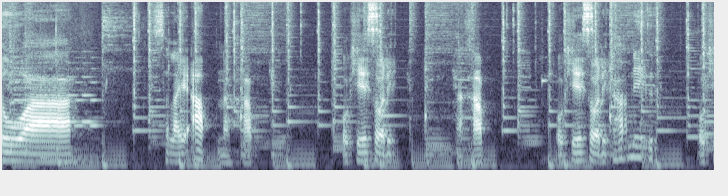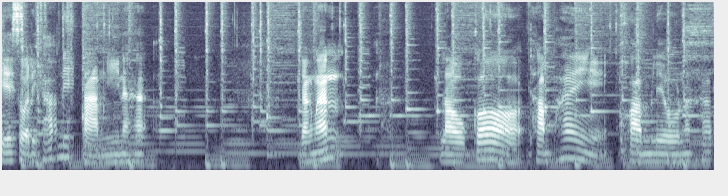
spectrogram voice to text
ตัวสไลด์อัพนะครับ โอเค สวัสดีนะครับ โอเค สวัสดีครับนี่คือ โอเค สวัสดีครับนี่ตามนี้นะฮะ จากนั้นเราก็ทำให้ความเร็วนะครับ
